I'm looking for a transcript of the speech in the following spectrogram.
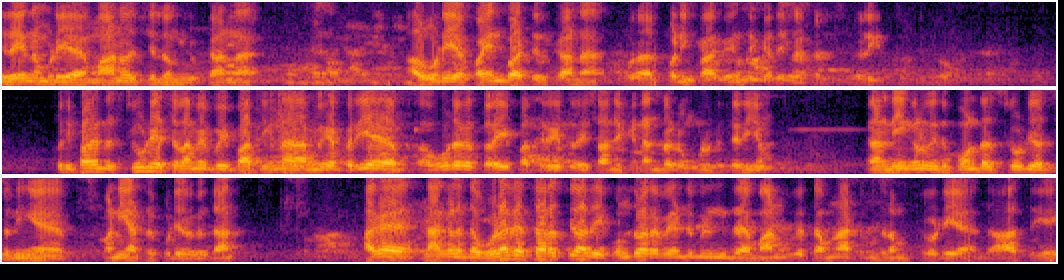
இதை நம்முடைய மாணவ செல்வங்களுக்கான அவருடைய பயன்பாட்டிற்கான ஒரு அர்ப்பணிப்பாக இன்றைக்கு அதை நாங்கள் வெளியிட்டிருக்கின்றோம். குறிப்பாக இந்த ஸ்டூடியோஸ் எல்லாமே போய் பார்த்தீங்கன்னா மிகப்பெரிய ஊடகத்துறை பத்திரிகைத்துறை சார்ந்திருக்க நண்பர்கள் உங்களுக்கு தெரியும். ஏன்னா நீங்களும் இது போன்ற ஸ்டூடியோஸ் நீங்கள் பணியாற்றக்கூடியவர்கள் தான் ஆக நாங்கள் இந்த உலக தரத்தில் அதை கொண்டு வர வேண்டும் என்கிற மாண்புமிகு தமிழ்நாட்டு முதலமைச்சருடைய அந்த ஆசையை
